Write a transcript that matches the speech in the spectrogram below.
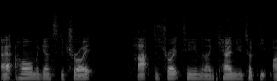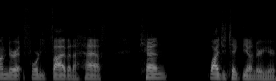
at home against Detroit. Hot Detroit team. And then Ken, you took the under at 45 and a half. Ken, why'd you take the under here?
